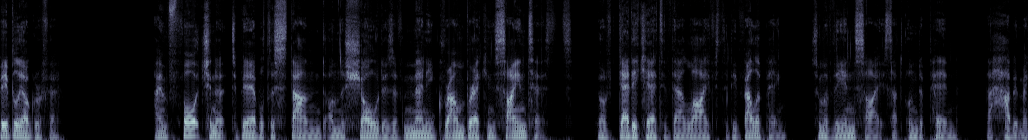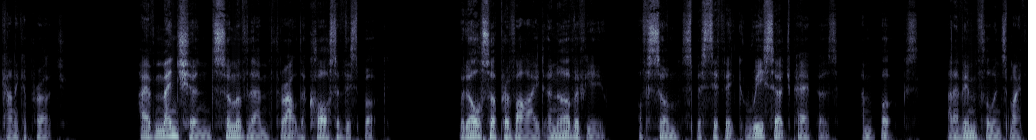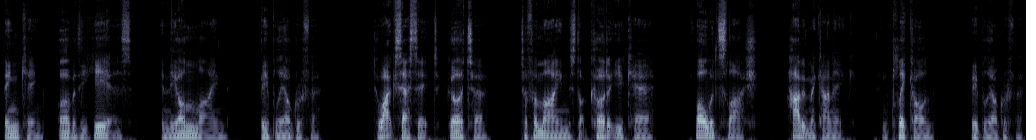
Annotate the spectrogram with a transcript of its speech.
Bibliography I am fortunate to be able to stand on the shoulders of many groundbreaking scientists who have dedicated their lives to developing some of the insights that underpin the habit mechanic approach. I have mentioned some of them throughout the course of this book, but also provide an overview of some specific research papers and books that have influenced my thinking over the years in the online bibliography. To access it, go to tougherminds.co.uk forward slash habit mechanic and click on bibliography.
